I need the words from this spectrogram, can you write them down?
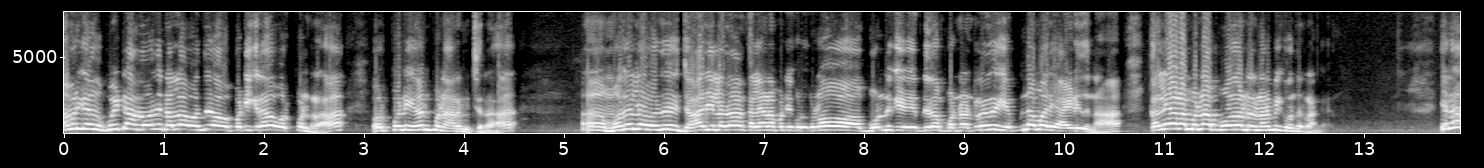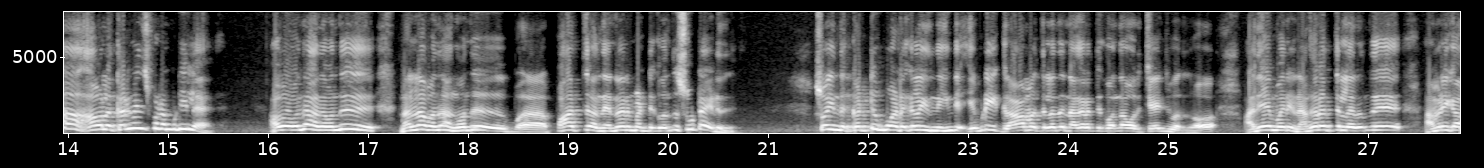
அமெரிக்காவுக்கு போயிட்டு அங்கே வந்து நல்லா வந்து அவள் படிக்கிறா ஒர்க் பண்ணுறா ஒர்க் பண்ணி ஏர்ன் பண்ண ஆரம்பிச்சிடறா. முதல்ல வந்து ஜாதியில் தான் கல்யாணம் பண்ணி கொடுக்கணும் பொண்ணுக்கு இப்படி தான் பண்ணன்றது என்ன மாதிரி ஆயிடுதுன்னா கல்யாணம் பண்ணால் போதுன்ற நிலைமைக்கு வந்துடுறாங்க. ஏன்னா அவளை கன்வின்ஸ் பண்ண முடியல. அவள் வந்து அதை வந்து நல்லா வந்து அங்கே வந்து பார்த்து அந்த என்வரன்மெண்ட்டுக்கு வந்து சூட் ஆகிடுது ஸோ இந்த கட்டுப்பாடுகள் இந்த இந்த எப்படி கிராமத்துலேருந்து நகரத்துக்கு வந்தால் ஒரு சேஞ்ச் வருதோ அதே மாதிரி நகரத்துல இருந்து அமெரிக்கா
